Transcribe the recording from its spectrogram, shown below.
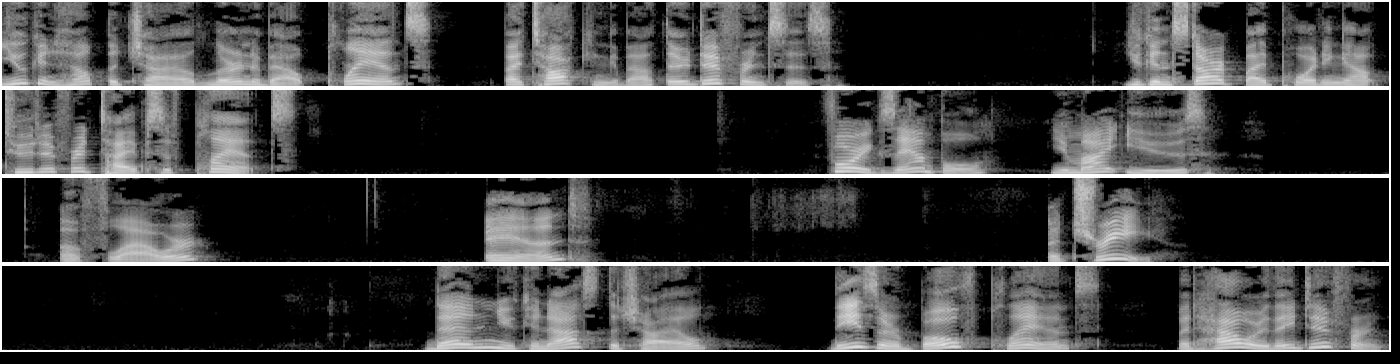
You can help a child learn about plants by talking about their differences. You can start by pointing out two different types of plants. For example, you might use a flower and a tree. Then you can ask the child, These are both plants, but how are they different?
